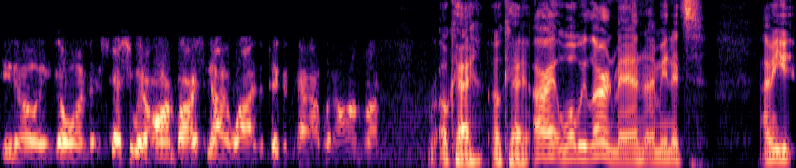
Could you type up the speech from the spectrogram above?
you know, and go under. Especially with an armbar. it's not wise to pick a guy with an arm bar. Okay. Okay. All right. Well, we learned, man. I mean, it's. I mean, you,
